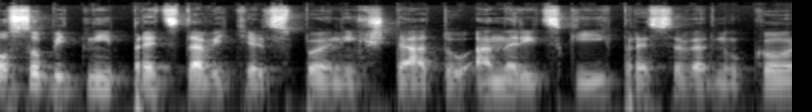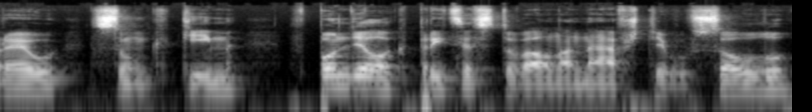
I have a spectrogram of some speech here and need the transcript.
Osobitný predstaviteľ Spojených štátov amerických pre Severnú Kóreu Sung Kim v pondelok pricestoval na návštevu Soulu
